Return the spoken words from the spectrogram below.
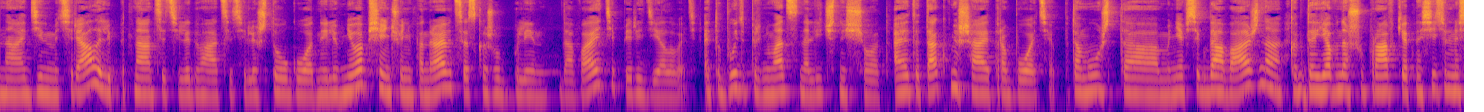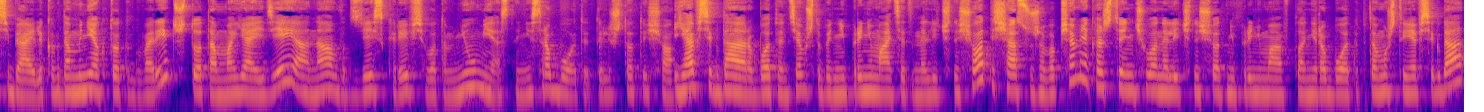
на один материал или 15 или 20 или что угодно, или мне вообще ничего не понравится, я скажу, блин, давайте переделывать. Это будет приниматься на личный счет. А это так мешает работе, потому что мне всегда важно, когда я вношу правки относительно себя, или когда мне кто-то говорит, что там моя идея, она вот здесь, скорее всего, там неуместна, не сработает или что-то еще. Я всегда работаю над тем, чтобы не принимать это на личный счет, и сейчас уже вообще, мне кажется, я ничего на личный счет не принимаю в плане работы, потому что я всегда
